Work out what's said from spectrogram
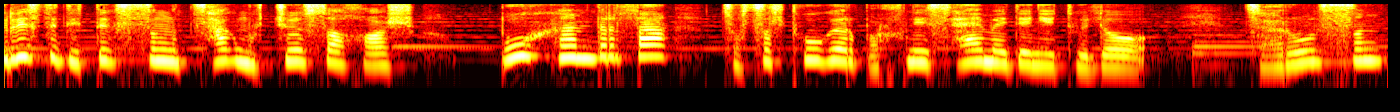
Христэд итгэсэн цаг мөчөөсөө хойш бүх амьдралаа цуцалтгүйгээр Бурхны сайн мэдээний төлөө зориулсан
